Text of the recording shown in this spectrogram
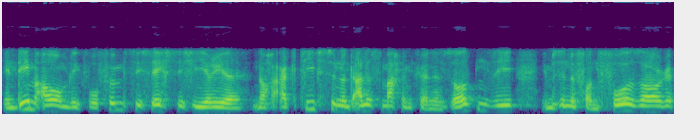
in dem Augenblick, wo 50, 60-Jährige noch aktiv sind und alles machen können, sollten Sie im Sinne von Vorsorge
